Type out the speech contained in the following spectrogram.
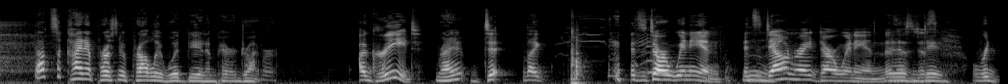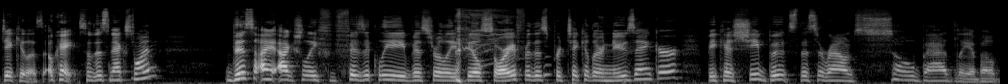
That's the kind of person who probably would be an impaired driver, Agreed. right? Di- like, it's Darwinian. It's downright Darwinian. This Mm. It is is just indeed. ridiculous. Okay, so this next one. This I actually physically, viscerally feel sorry for this particular news anchor because she boots this around so badly about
